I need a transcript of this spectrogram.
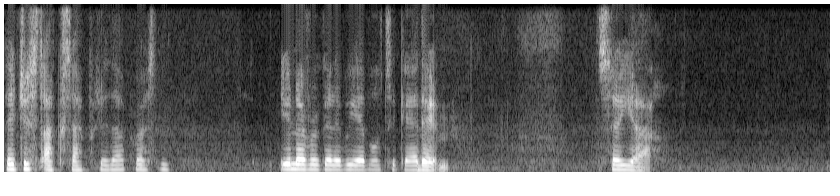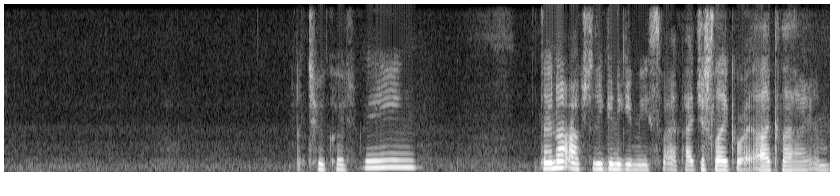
They just accepted that person. You're never gonna be able to get in. So yeah. Turquoise ring. they're not actually gonna give me spec. I just like right like that I am.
